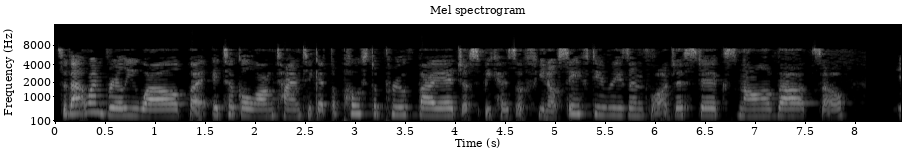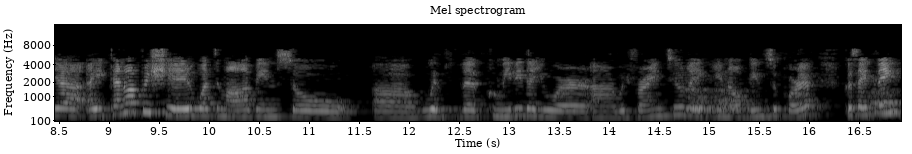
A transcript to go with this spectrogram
So that went really well, but it took a long time to get the post approved by it just because of, you know, safety reasons, logistics and all of that. So yeah, I kind of appreciate Guatemala being so, uh, with the committee that you were, uh, referring to, like, you know, being supportive. Cause I think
